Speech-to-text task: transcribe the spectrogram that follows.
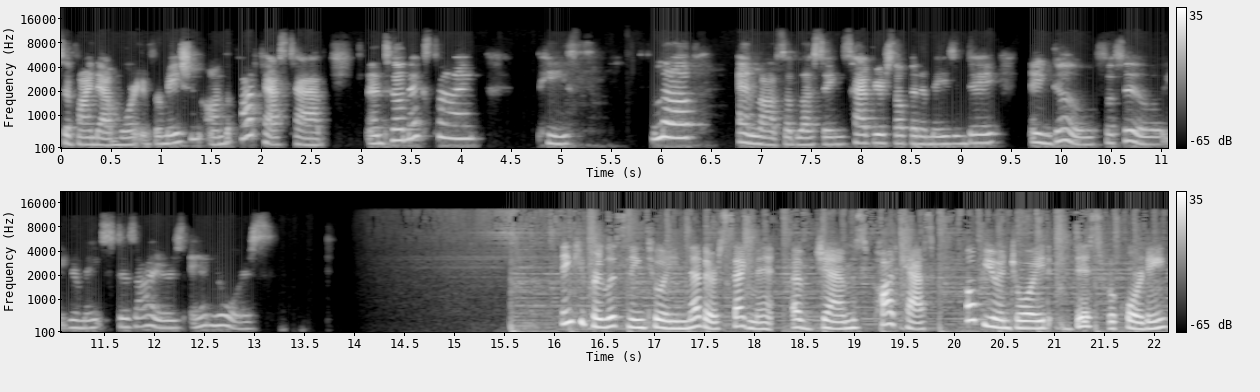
to find out more information on the podcast tab. Until next time, peace, love, and lots of blessings. Have yourself an amazing day and go fulfill your mate's desires and yours. Thank you for listening to another segment of GEMS podcast. Hope you enjoyed this recording.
